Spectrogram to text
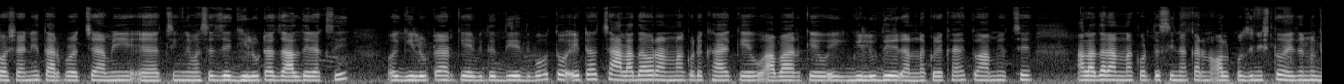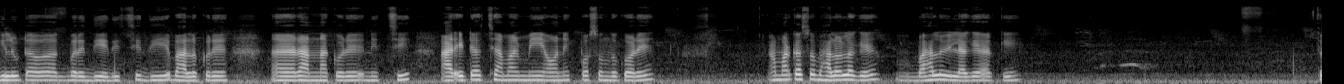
কষা নিয়ে তারপর হচ্ছে আমি চিংড়ি মাছের যে ঘিলুটা, জাল দিয়ে রাখছি, ওই গিলুটা আর কি এর ভিতরে দিয়ে দিব। তো এটা হচ্ছে আলাদাও রান্না করে খায় কেউ, আবার কেউ এই গিলু দিয়ে রান্না করে খায়। তো আমি হচ্ছে আলাদা রান্না করতেছি না, কারণ অল্প জিনিস তো এই জন্য গিলুটাও একবারে দিয়ে দিচ্ছি, দিয়ে ভালো করে রান্না করে নিচ্ছি। আর এটা হচ্ছে আমার মেয়ে অনেক পছন্দ করে। আমার কাছেও ভালো লাগে, ভালোই লাগে আর কি। তো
